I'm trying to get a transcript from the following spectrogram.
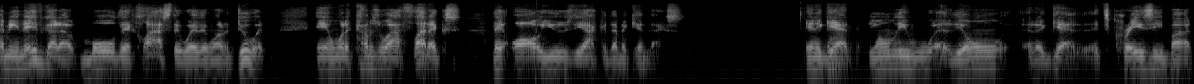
I mean, they've got to mold their class the way they want to do it. And when it comes to athletics, they all use the academic index. And again, yeah. the only the only and again, it's crazy, but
